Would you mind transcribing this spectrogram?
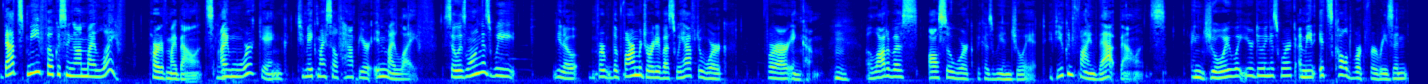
that's me focusing on my life part of my balance. Mm-hmm. I'm working to make myself happier in my life. So as long as we, you know, for the far majority of us, we have to work for our income. Mm. A lot of us also work because we enjoy it. If you can find that balance, enjoy what you're doing as work. I mean, it's called work for a reason.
